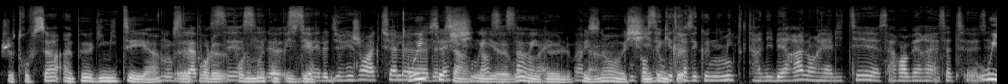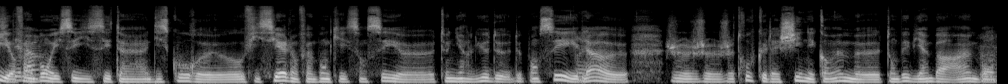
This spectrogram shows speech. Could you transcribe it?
je ça un peu limité, hein, euh, pour, le, pour le moins qu'on puisse dire. C'est le dirigeant actuel oui, de la ça, Chine. Oui, hein, ça, oui, oui, le, le président Xi. Une pensée qui est très économique, très libérale, en réalité, ça renverrait à cette, cette Oui, enfin bon, et c'est un discours euh, officiel, enfin bon, qui est censé euh, tenir lieu de, de pensée. Et ouais. là, euh, je, je, je, trouve que la Chine est quand même euh, tombée bien bas. Hein, bon,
